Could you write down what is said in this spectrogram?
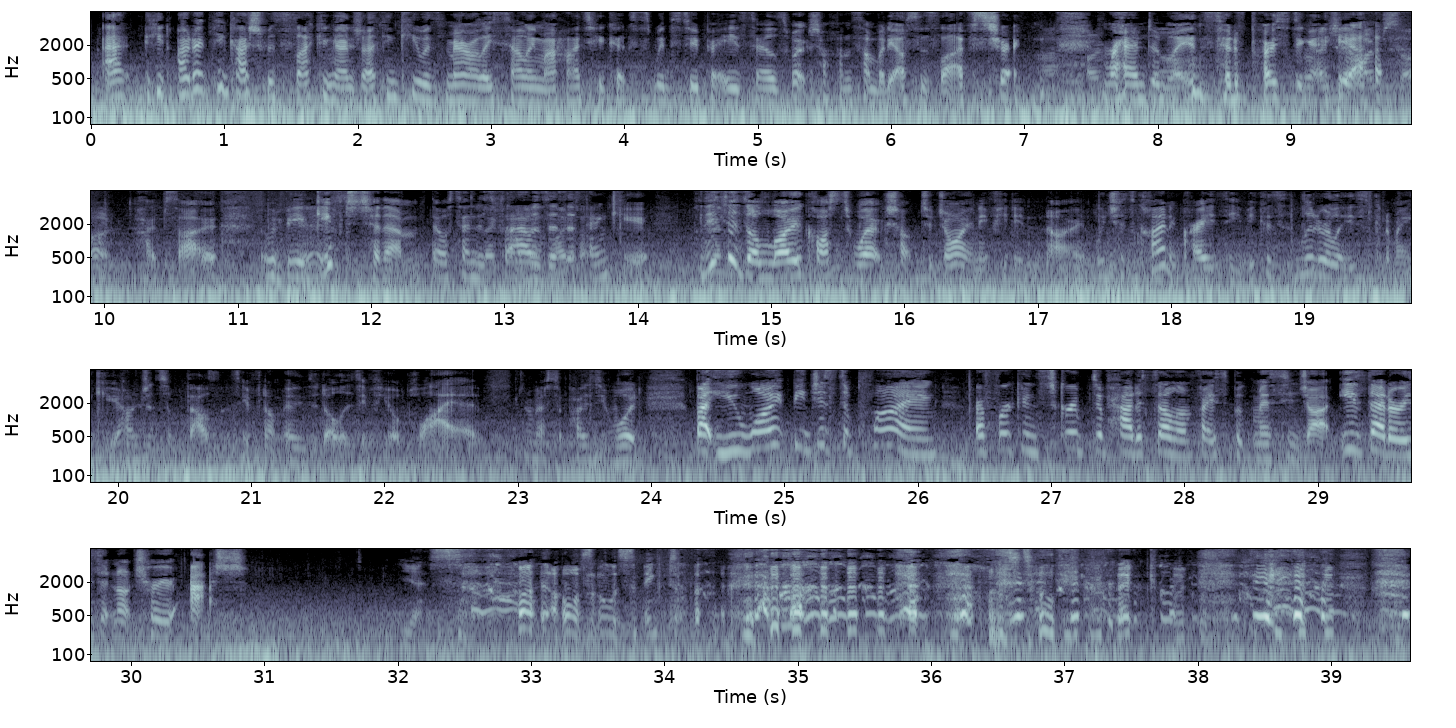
A- he, I don't think Ash was slacking, Angela. I think he was merrily selling my high tickets with Super E Sales Workshop on somebody else's live stream uh, I randomly not. instead of posting it Actually, here. I hope so. Hope so. It would be a gift to them. They'll send us They flowers as a thank you. This is a low cost workshop to join if you didn't know, which is kind of crazy because it literally is going to make you hundreds of thousands, if not millions of dollars, if you apply it. And I suppose you would. But you won't be just applying a freaking script of how to sell on Facebook Messenger. Is that or is it not true, Ash? Yes. I wasn't listening to that. I was still looking that.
